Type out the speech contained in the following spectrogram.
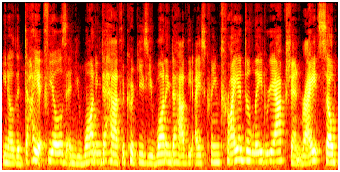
you know the diet feels and you wanting to have the cookies you wanting to have the ice cream try a delayed reaction right so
